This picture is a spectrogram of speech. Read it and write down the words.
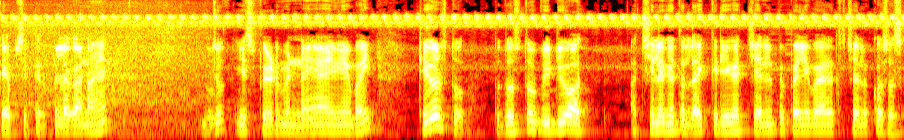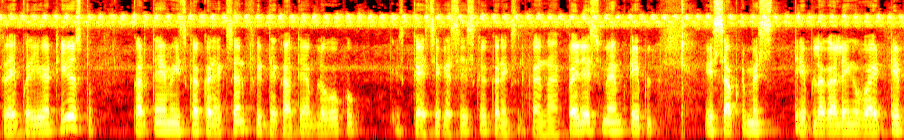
कैपेसिटर पे लगाना है? जो इस फ़ील्ड में नए आए हुए हैं भाई। ठीक है दोस्तों? तो दोस्तों, वीडियो अच्छी लगे तो लाइक करिएगा। चैनल पे पहली बार है तो चैनल को सब्सक्राइब करिएगा। ठीक है दोस्तों? करते हैं हम इसका कनेक्शन फिर दिखाते हैं आप लोगों को इस कैसे कैसे इसका कनेक्शन करना है। पहले इसमें हम टेप इस सॉफ्ट में टेप लगा लेंगे वाइट टेप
